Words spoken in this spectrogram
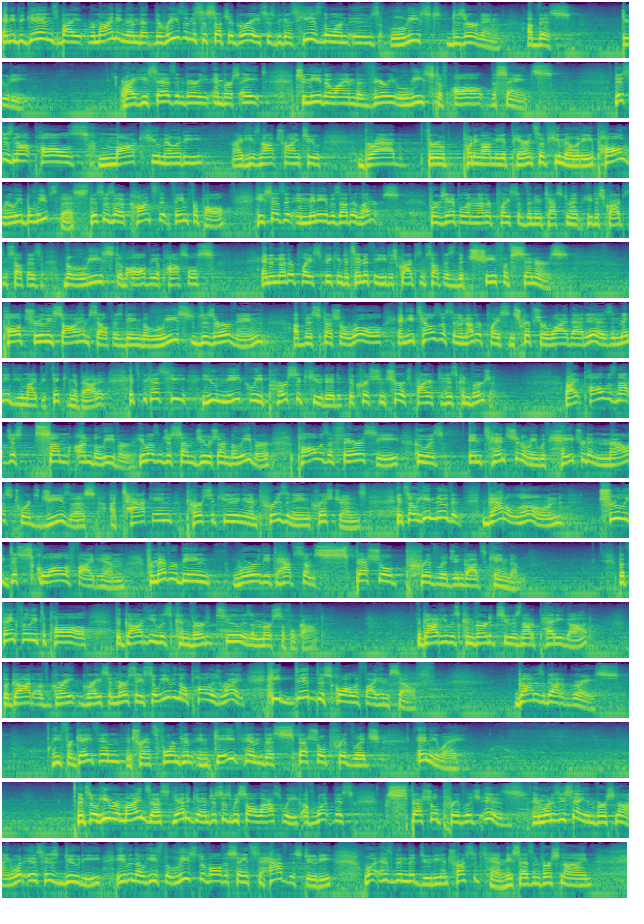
And he begins by reminding them that the reason this is such a grace is because he is the one who's least deserving of this duty. Right? He says in, very, in verse 8, To me, though I am the very least of all the saints. This is not Paul's mock humility, right? He's not trying to brag through putting on the appearance of humility. Paul really believes this. This is a constant theme for Paul. He says it in many of his other letters. For example, in another place of the New Testament, he describes himself as the least of all the apostles. In another place, speaking to Timothy, he describes himself as the chief of sinners. Paul truly saw himself as being the least deserving of this special role, and he tells us in another place in Scripture why that is, and many of you might be thinking about it. It's because he uniquely persecuted the Christian church prior to his conversion right? Paul was not just some unbeliever, he wasn't just some Jewish unbeliever. Paul was a Pharisee who was intentionally, with hatred and malice towards Jesus, attacking, persecuting, and imprisoning Christians. And so he knew that that alone truly disqualified him from ever being worthy to have some special privilege in God's kingdom. But thankfully to Paul, the God he was converted to is a merciful God. The God he was converted to is not a petty God, but God of great grace and mercy. So even though Paul is right, he did disqualify himself. God is a God of grace. He forgave him and transformed him and gave him this special privilege anyway. And so he reminds us yet again, just as we saw last week, of what this special privilege is. And what does he say in verse 9? What is his duty, even though he's the least of all the saints to have this duty? What has been the duty entrusted to him? He says in verse 9,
